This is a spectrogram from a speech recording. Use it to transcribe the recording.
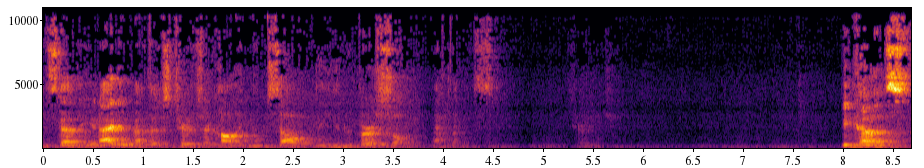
instead of the United Methodist Church, they're calling themselves the Universal Methodist Church. Because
